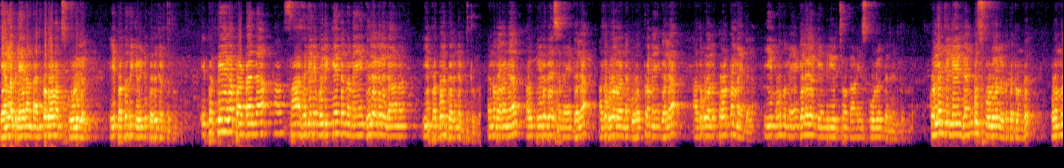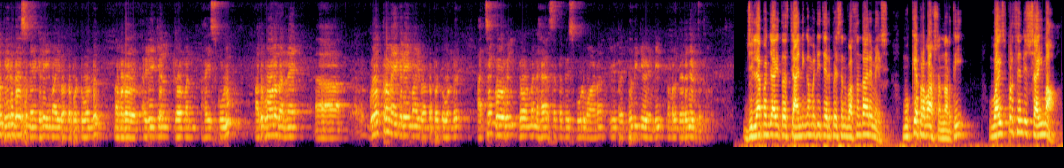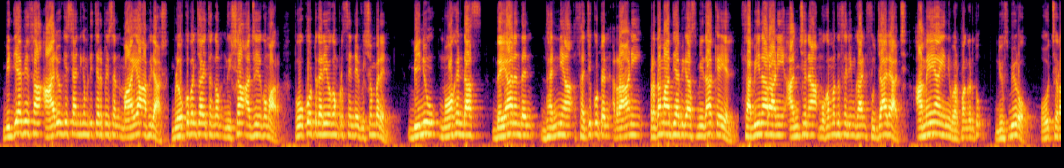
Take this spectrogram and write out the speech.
കേരളത്തിൽ ഏതാണ്ട് അൻപതോളം സ്കൂളുകൾ ഈ പദ്ധതിക്ക് വേണ്ടി തിരഞ്ഞെടുത്തിട്ടുണ്ട്. ഈ പ്രത്യേക പഠന സാഹചര്യം ഒരുക്കേണ്ടുന്ന മേഖലകളിലാണ് ഈ പദ്ധതി തിരഞ്ഞെടുത്തിട്ടുള്ളത്. എന്ന് പറഞ്ഞാൽ അത് തീരദേശ മേഖല അതുപോലെ തന്നെ ഗോത്ര മേഖല അതുപോലെ തോട്ടം മേഖല. ഈ മൂന്ന് മേഖലകൾ കേന്ദ്രീകരിച്ചുകൊണ്ടാണ് ഈ സ്കൂളുകൾ തിരഞ്ഞെടുത്തിട്ടുള്ളത്. കൊല്ലം ജില്ലയിൽ രണ്ട് സ്കൂളുകൾ എടുത്തിട്ടുണ്ട്. ഒന്ന് തീരദേശ മേഖലയുമായി ബന്ധപ്പെട്ടുകൊണ്ട് നമ്മുടെ അഴീക്കൽ ഗവൺമെന്റ് ഹൈസ്കൂളും അതുപോലെ തന്നെ ഗോത്ര മേഖലയുമായി ബന്ധപ്പെട്ടുകൊണ്ട് അച്ചൻകോവിൽ ഗവൺമെന്റ് ഹയർ സെക്കൻഡറി സ്കൂളുമാണ് ഈ പദ്ധതിക്ക് വേണ്ടി നമ്മൾ തിരഞ്ഞെടുത്തിട്ടുള്ളത്. ജില്ലാ panchayat standing committee chairperson Vasantha Ramesh മുഖ്യപ്രഭാഷണം നടത്തി. വൈസ് പ്രസിഡന്റ് ഷൈമ വിദ്യാഭ്യാസ ആരോഗ്യ standing committee chairperson Maya Abhilash block panchayat അംഗം നിഷ അജയകുമാർ പൂക്കോട്ട് കരയോഗം പ്രസിഡന്റ് വിശ്വംഭരൻ ബിനു മോഹൻദാസ് ദയാനന്ദൻ ധന്യ സജിക്കുട്ടൻ റാണി പ്രഥമാധ്യാപിക സ്മിത കെ എൽ സബീന റാണി അഞ്ജന മുഹമ്മദ് സലീം ഖാൻ സുജാരാജ് അമേയ എന്നിവർ പങ്കെടുത്തു. News bureau Ochira.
